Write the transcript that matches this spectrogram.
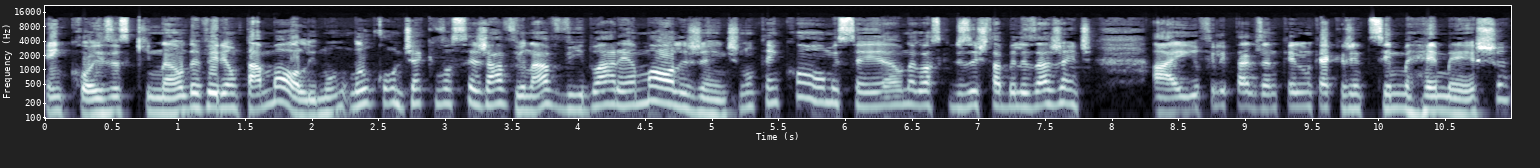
em coisas que não deveriam estar tá mole. Não, não, onde é que você já viu na vida uma areia mole, gente? Não tem como, isso aí é um negócio que desestabiliza a gente. Aí o Felipe tá dizendo que ele não quer que a gente se remexa,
